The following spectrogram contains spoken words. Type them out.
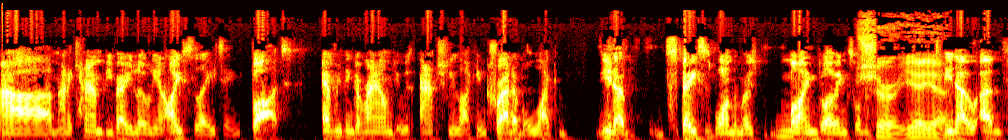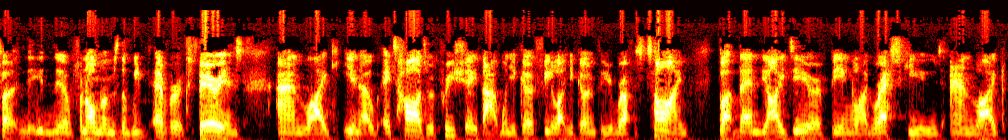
um, and it can be very lonely and isolating. But everything around you is actually like incredible. Like, you know, space is one of the most mind blowing sort of sure, yeah, yeah, you know, um, ph- you know, phenomenons that we've ever experienced. And like, you know, it's hard to appreciate that when you go feel like you're going through your roughest time. But then the idea of being like rescued and like,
